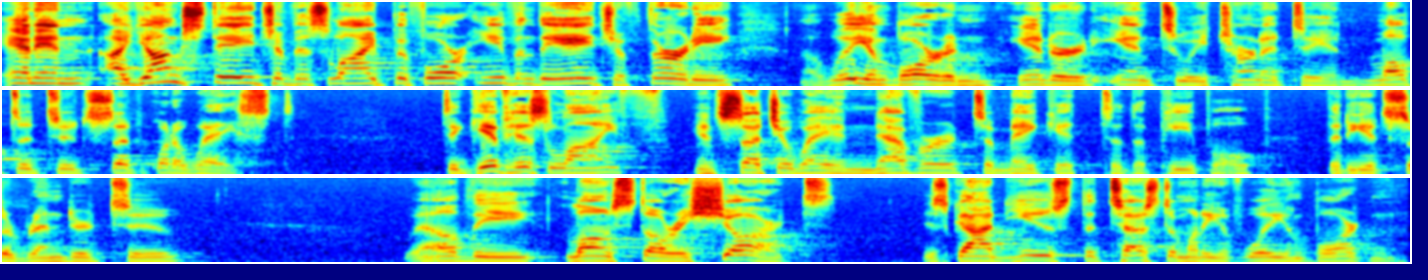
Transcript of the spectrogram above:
And in a young stage of his life, before even the age of 30, uh, William Borden entered into eternity, and multitudes said, What a waste. To give his life in such a way and never to make it to the people that he had surrendered to. Well, the long story short, is God used the testimony of William Borden.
